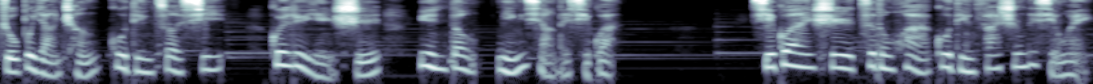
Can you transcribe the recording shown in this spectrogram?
逐步养成固定作息、规律饮食、运动、冥想的习惯。习惯是自动化固定发生的行为，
